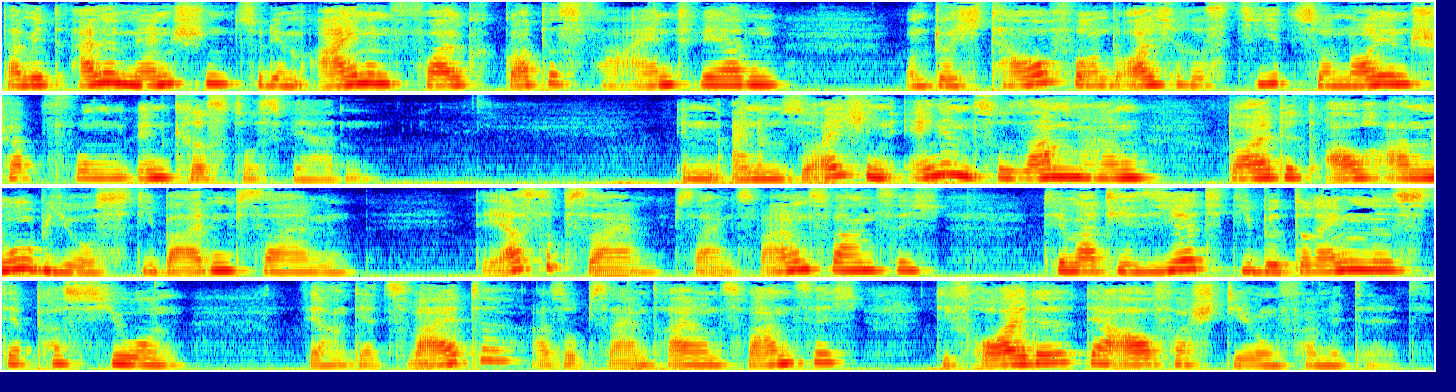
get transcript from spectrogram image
damit alle Menschen zu dem einen Volk Gottes vereint werden und durch Taufe und Eucharistie zur neuen Schöpfung in Christus werden. In einem solchen engen Zusammenhang deutet auch Arnobius die beiden Psalmen. Der erste Psalm, Psalm 22, thematisiert die Bedrängnis der Passion, während der zweite, also Psalm 23, die Freude der Auferstehung vermittelt.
